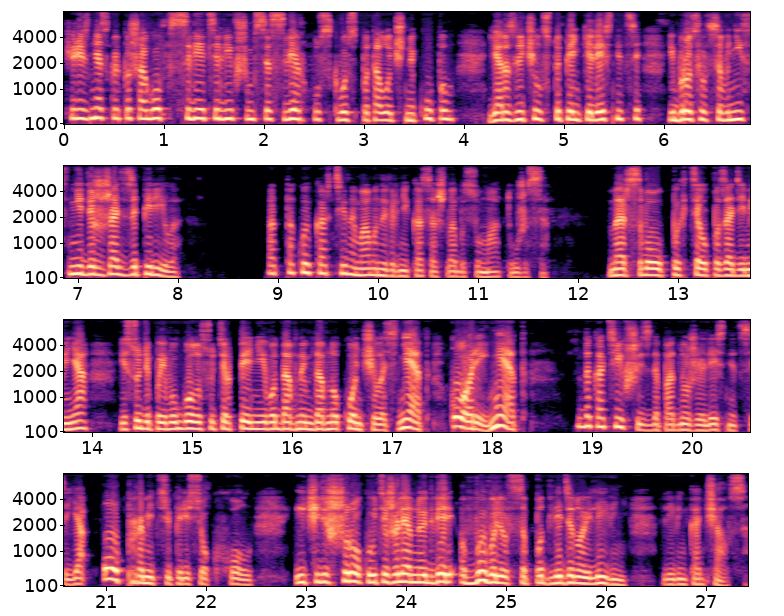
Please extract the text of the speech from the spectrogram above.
Через несколько шагов в свете, лившемся сверху сквозь потолочный купол, я различил ступеньки лестницы и бросился вниз, не держась за перила. От такой картины мама наверняка сошла бы с ума от ужаса. Мэр Своуп пыхтел позади меня, и, судя по его голосу, терпение его давным-давно кончилось. «Нет, Кори, нет!» Докатившись до подножия лестницы, я опрометью пересек холл и через широкую тяжеленную дверь вывалился под ледяной ливень. Ливень кончался.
